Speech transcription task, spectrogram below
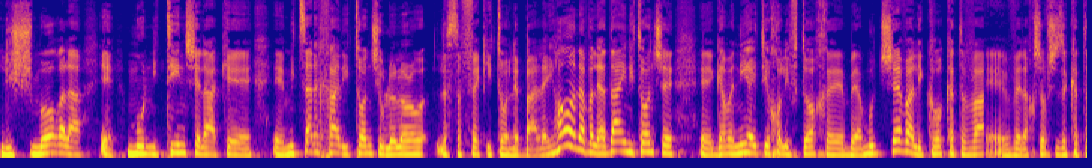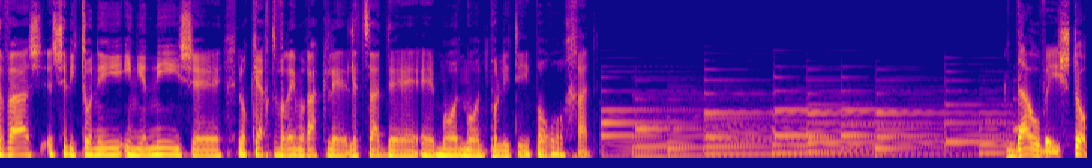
לשמור על המוניטין שלה כמצד אה, אחד עיתון שהוא ללא ספק עיתון לבעלי הון אבל עדיין עיתון שגם אני הייתי יכול לפתוח אה, בעמוד 7 לקרוא כתבה אה, ולחשוב שזה כתבה של עיתון ענייני שלוקח דברים רק לצד מאוד מאוד פוליטי ברור אחד. דאו ואשתו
